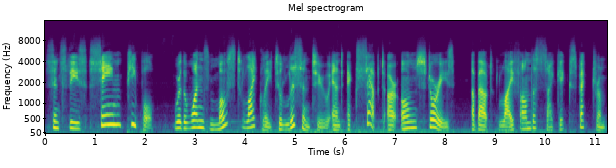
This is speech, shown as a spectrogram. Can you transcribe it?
since these same people were the ones most likely to listen to and accept our own stories about life on the psychic spectrum.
